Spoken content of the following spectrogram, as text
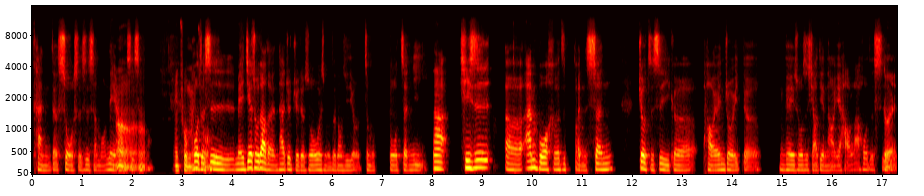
看的 source 是什么，内容是什么。没错，没错，或者是没接触到的人，他就觉得说，为什么这东西有这么多争议？那其实，呃，安博盒子本身就只是一个跑 Android 的，你可以说是小电脑也好啦，或者是对，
